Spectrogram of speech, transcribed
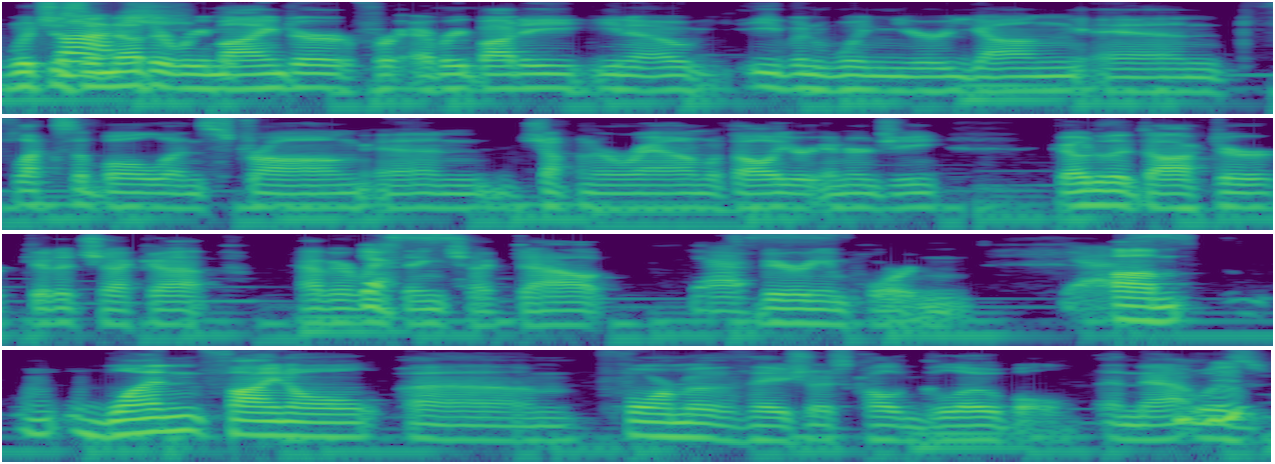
which Gosh. is another reminder for everybody you know even when you're young and flexible and strong and jumping around with all your energy go to the doctor get a checkup have everything yes. checked out yes it's very important yes um one final um, form of aphasia is called global and that mm-hmm. was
